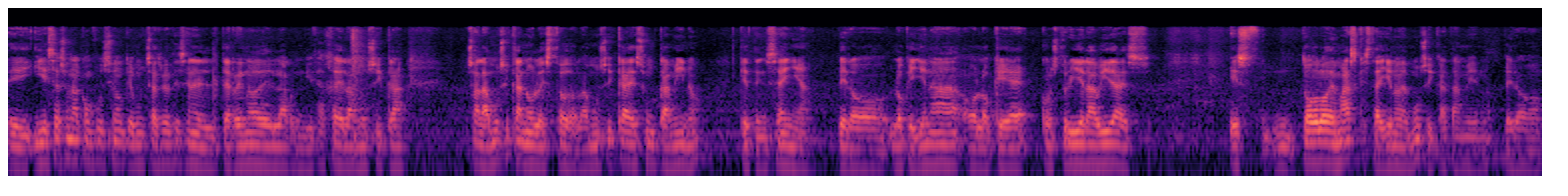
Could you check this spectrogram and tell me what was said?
Eh, y esa es una confusión que muchas veces en el terreno del aprendizaje de la música, o sea, la música no lo es todo, la música es un camino que te enseña, pero lo que llena o lo que construye la vida es, es todo lo demás que está lleno de música también. Pero,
